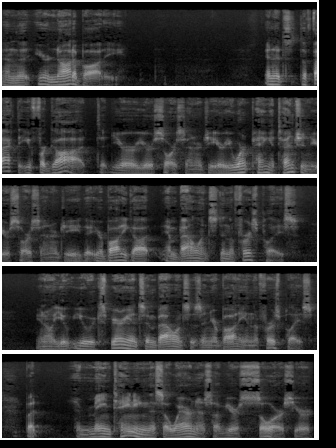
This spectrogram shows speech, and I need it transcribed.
and that you're not a body. And it's the fact that you forgot that you're your source energy or you weren't paying attention to your source energy that your body got imbalanced in the first place. You know, you, you experience imbalances in your body in the first place, but maintaining this awareness of your source, your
